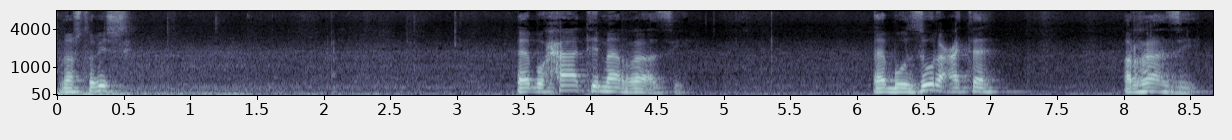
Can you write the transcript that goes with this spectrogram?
Znaš što više? Ebu Hatim Razi. Ebu Zur'ate Razi.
